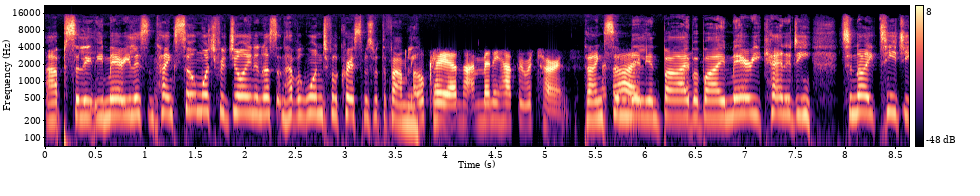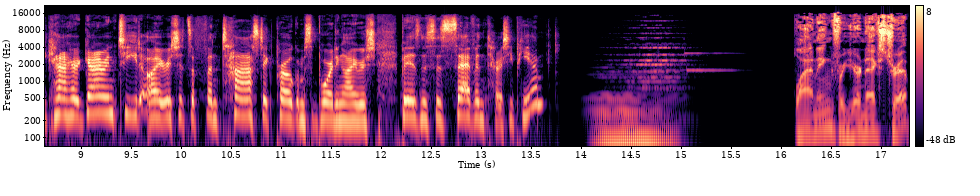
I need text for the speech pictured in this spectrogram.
Absolutely. Mary, listen, thanks so much for joining us and have a wonderful Christmas with the family. Okay, and many happy returns. Thanks a Bye-bye. million. Bye, bye, bye. Mary Kennedy tonight. TG Ceathair, guaranteed Irish. It's a fantastic program supporting Irish businesses. Seven thirty p.m. Planning for your next trip?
